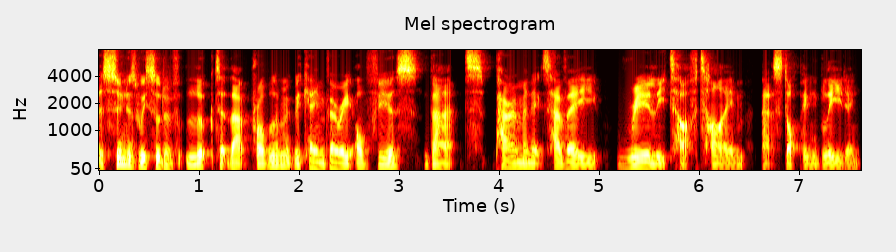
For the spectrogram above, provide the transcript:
as soon as we sort of looked at that problem, it became very obvious that paramedics have a really tough time at stopping bleeding.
